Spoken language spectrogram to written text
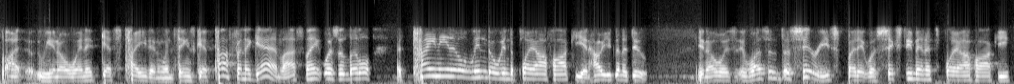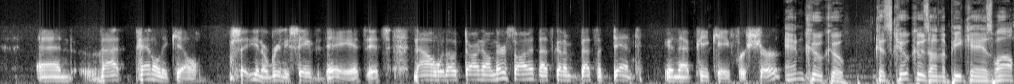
But you know, when it gets tight and when things get tough, and again, last night was a little, a tiny little window into playoff hockey and how you're going to do. You know, it, was, it wasn't a series, but it was 60 minutes playoff hockey, and that penalty kill, sa- you know, really saved the day. It's it's now without Darnell Nurse on it, that's gonna that's a dent in that PK for sure. And Koekkoek, because Koekkoek's on the PK as well.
